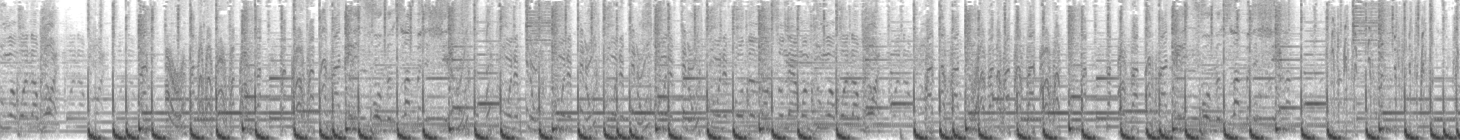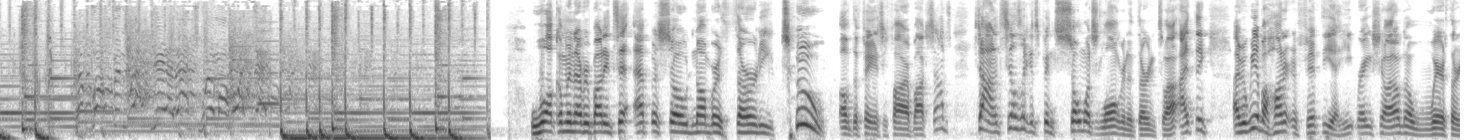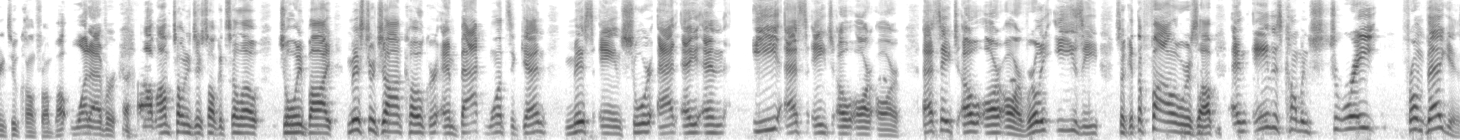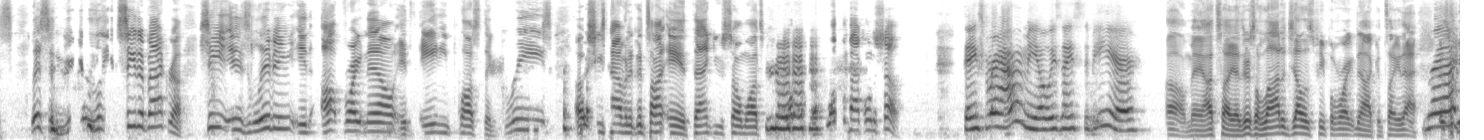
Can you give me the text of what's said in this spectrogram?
doing what I want. Doing it, Welcome in everybody to episode number 32 of the Fantasy Firebox. Sounds John, it feels like it's been so much longer than 32. I, I think I mean we have 150 a heat ratio. I don't know where 32 comes from, but whatever. um, I'm Tony Jigsaw Catillo, joined by Mr. John Coker, and back once again, Miss Ann Shorr at A N E S H O R R. S H O R R. Really easy. So get the followers up. And Ann is coming straight from Vegas. Listen, you, you see the background. She is living it up right now. It's 80 plus degrees. Oh, she's having a good time. And thank you so much. Welcome, welcome back on the show. Thanks for having me. Always nice to be here. Oh man, I'll tell you, there's a lot of jealous people right now. I can tell you that. Me, right,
